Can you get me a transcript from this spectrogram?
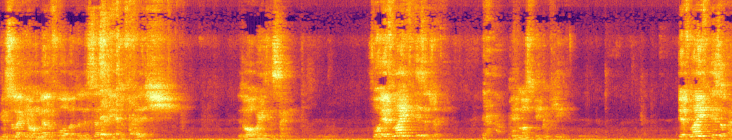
You can select your own metaphor, but the necessity to finish is always the same. For if life is a journey, it must be completed. If life is a battle,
